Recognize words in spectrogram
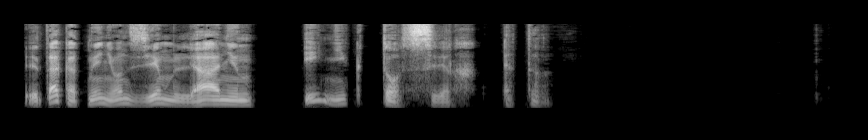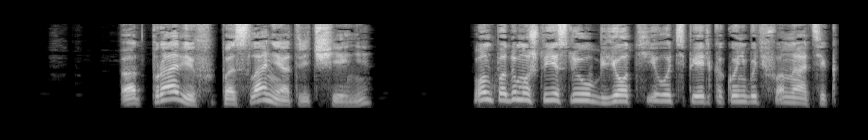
И так отныне он землянин, и никто сверх этого. Отправив послание отречения, он подумал, что если убьет его теперь какой-нибудь фанатик,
